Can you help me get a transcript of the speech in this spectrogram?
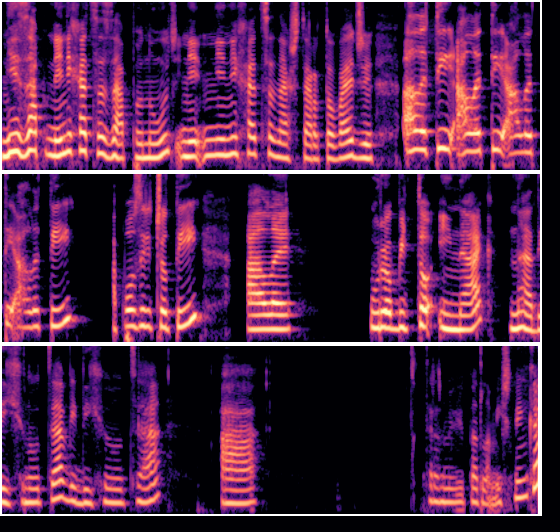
nezap, nenechať sa zapnúť, ne, nenechať sa naštartovať, že ale ty, ale ty, ale ty, ale ty a pozri, čo ty, ale urobiť to inak, nadýchnúť sa, vydýchnúť sa a teraz mi vypadla myšlienka.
